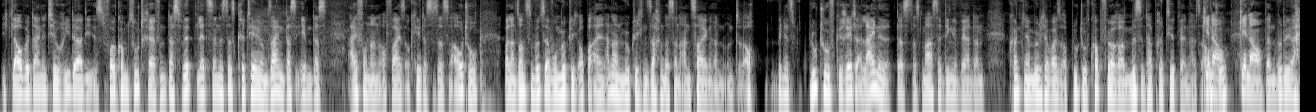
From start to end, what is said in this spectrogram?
ich glaube, deine Theorie da, die ist vollkommen zutreffend. Das wird letzten Endes das Kriterium sein, dass eben das iPhone dann auch weiß, okay, das ist das Auto. Weil ansonsten wird es ja womöglich auch bei allen anderen möglichen Sachen das dann anzeigen. Und auch wenn jetzt Bluetooth-Geräte alleine das, das Maß der Dinge wären, dann könnten ja möglicherweise auch Bluetooth-Kopfhörer missinterpretiert werden als Auto. Genau, genau. Dann würde ja,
